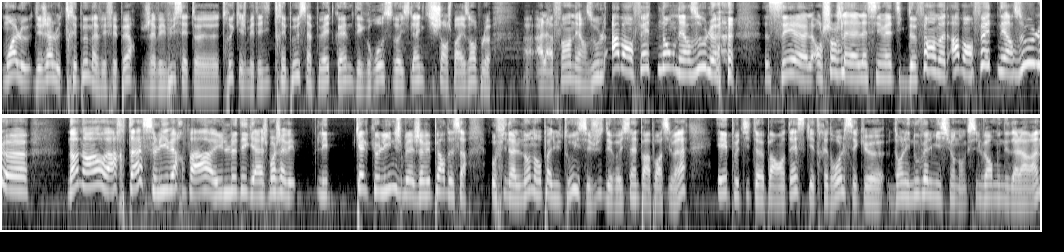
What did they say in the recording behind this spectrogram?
Moi, le, déjà, le très peu m'avait fait peur. J'avais vu cette euh, truc et je m'étais dit très peu, ça peut être quand même des grosses voice lines qui changent. Par exemple, à la fin, Ner'zhul. Ah bah en fait, non, Ner'zhul, c'est, euh, on change la, cinématique de fin en mode Ah bah en fait, Ner'zhul. non, non, Arthas se libère pas, il le dégage. Moi, j'avais les quelques lignes, j'avais peur de ça. Au final, non, non, pas du tout. C'est juste des voice lines par rapport à Sylvanas. Et petite euh, parenthèse, ce qui est très drôle, c'est que dans les nouvelles missions, donc Silver Moon et Dalaran,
